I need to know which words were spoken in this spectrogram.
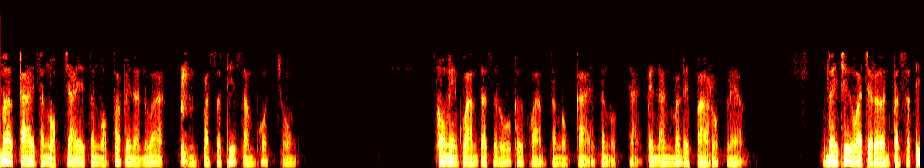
เมื่อกายสงบใจสงบก็เป็นอันว่า ปัสสติสัมโพชงองค์แห่งความตัสรู้คือความสงบกายสงบใจ เป็นอันว่าได้ปารบแล้ว ได้ชื่อว่าเจริญปัสสติ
